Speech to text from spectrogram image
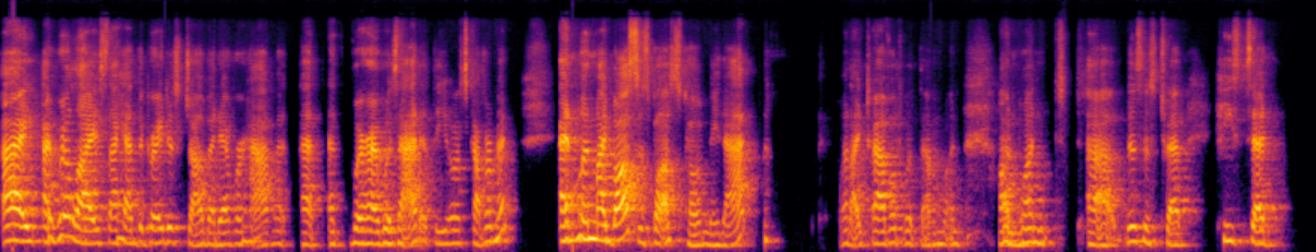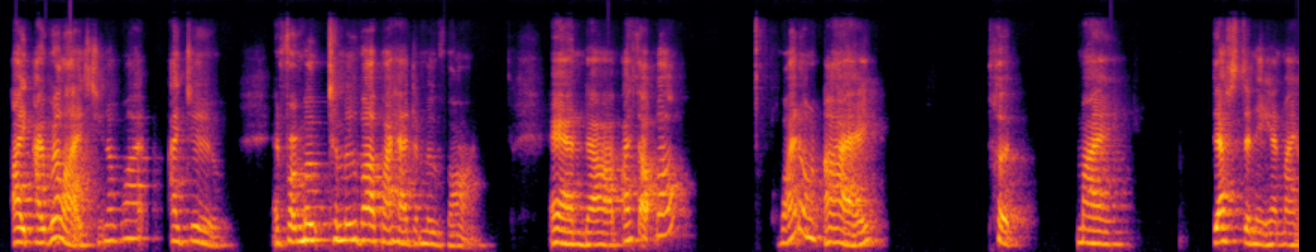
I, I realized i had the greatest job i'd ever have at, at, at where i was at at the us government. And when my boss's boss told me that when i traveled with them on, on one uh, business trip he said I, I realized you know what? I do. And for to move up i had to move on. And uh, i thought well why don't I put my destiny in my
